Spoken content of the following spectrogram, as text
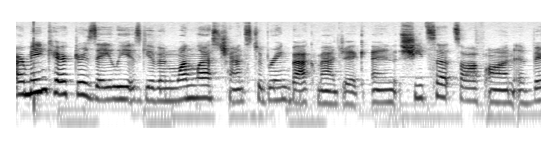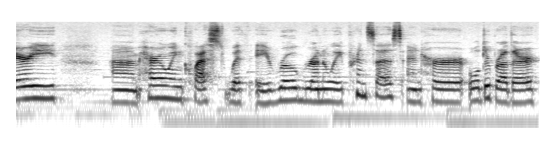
Our main character, Zélie, is given one last chance to bring back magic, and she sets off on a very um, harrowing quest with a rogue runaway princess and her older brother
